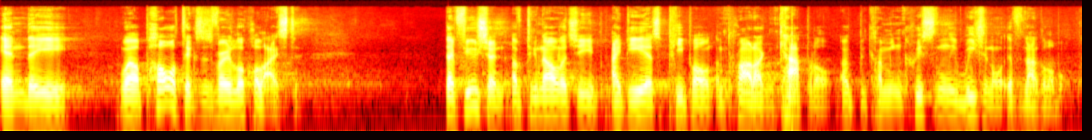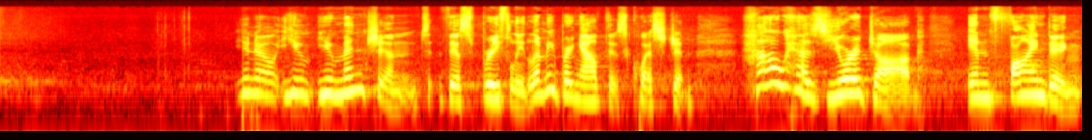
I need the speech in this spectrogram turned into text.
And the, well, politics is very localized. Diffusion of technology, ideas, people, and product and capital are becoming increasingly regional, if not global. You know, you, you mentioned this briefly. Let me bring out this question. How has your job in finding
